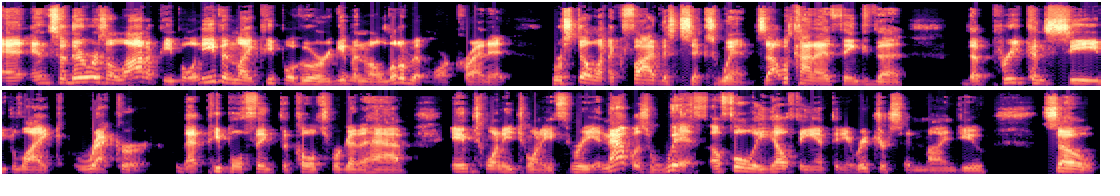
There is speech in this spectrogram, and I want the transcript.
and, and so there was a lot of people, and even like people who are given a little bit more credit, were still like five to six wins. That was kind of, I think, the the preconceived like record that people think the Colts were going to have in 2023. And that was with a fully healthy Anthony Richardson, mind you. So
